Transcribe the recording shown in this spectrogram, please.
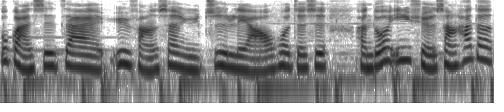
不管是在预防胜于治疗，或者是很多医学上，它的。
